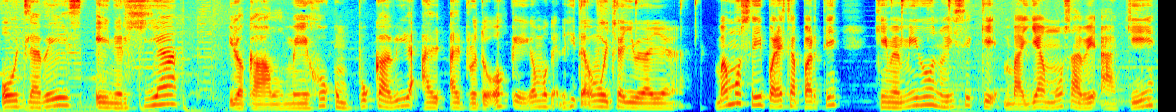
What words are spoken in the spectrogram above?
Otra vez, energía. Y lo acabamos. Me dejó con poca vida al, al proto. que digamos que necesita mucha ayuda ya. Vamos a ir para esta parte que mi amigo nos dice que vayamos a ver aquí.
